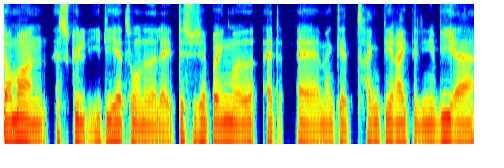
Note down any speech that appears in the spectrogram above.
dommeren er skyld i de her to nederlag. Det synes jeg på ingen måde, at uh, man kan trække en direkte linje. Vi er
